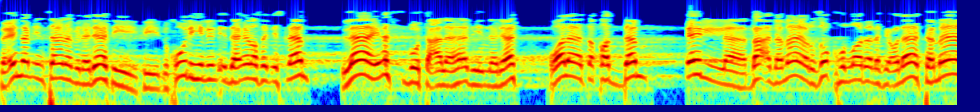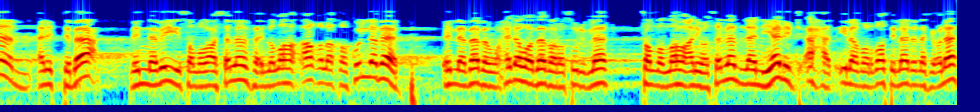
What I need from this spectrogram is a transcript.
فإن الإنسان بنجاته في دخوله لدائرة الإسلام لا يثبت على هذه النجاة ولا يتقدم إلا بعد ما يرزقه الله جل في علاه تمام الاتباع للنبي صلى الله عليه وسلم فإن الله أغلق كل باب إلا بابا واحدا وباب رسول الله صلى الله عليه وسلم لن يلج أحد إلى مرضات الله جل في علاه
